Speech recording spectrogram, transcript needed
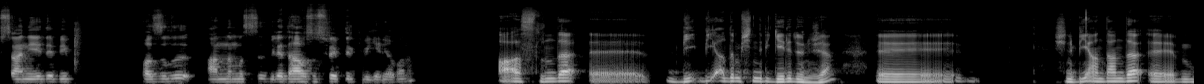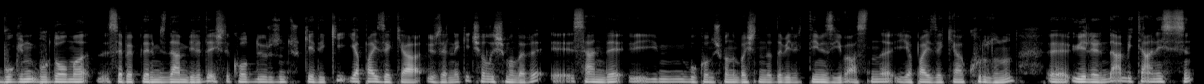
saniyede bir puzzle'ı anlaması bile daha uzun sürebilir gibi geliyor bana. Aslında e, bir, bir adım şimdi bir geri döneceğim. E, Şimdi bir yandan da e, bugün burada olma sebeplerimizden biri de işte Kodluyoruz'un Türkiye'deki yapay zeka üzerindeki çalışmaları. E, sen de e, bu konuşmanın başında da belirttiğimiz gibi aslında yapay zeka kurulunun e, üyelerinden bir tanesisin.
